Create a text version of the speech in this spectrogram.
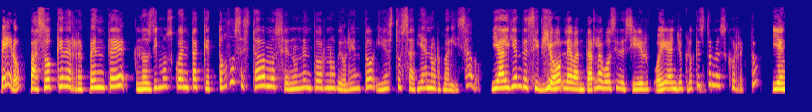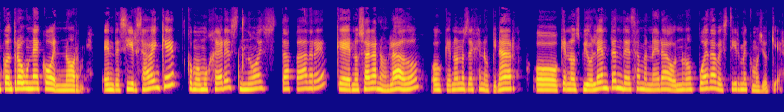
Pero pasó que de repente nos dimos cuenta que todos estábamos en un entorno violento y esto se había normalizado. Y alguien decidió levantar la voz y decir, oigan, yo creo que esto no es correcto. Y encontró un eco enorme en decir, ¿saben qué? Como mujeres no está padre que nos hagan a un lado o que no nos dejen opinar o que nos violenten de esa manera o no pueda vestirme como yo quiera.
